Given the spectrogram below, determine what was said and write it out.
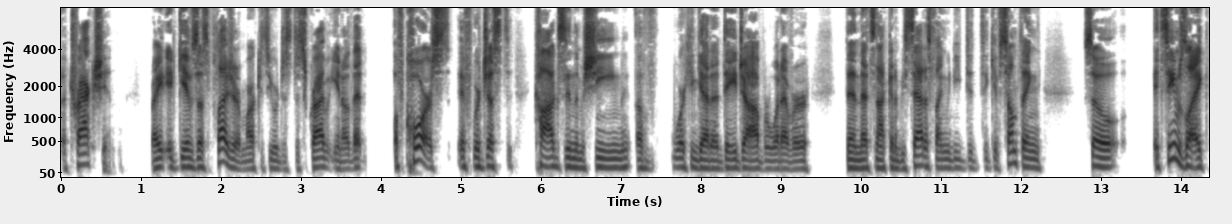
attraction, right? It gives us pleasure. Markus, you were just describing, you know, that of course, if we're just cogs in the machine of working at a day job or whatever, then that's not going to be satisfying. We need to, to give something. So it seems like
